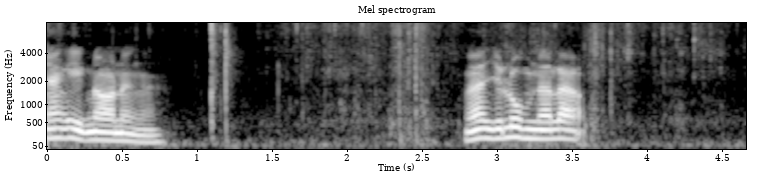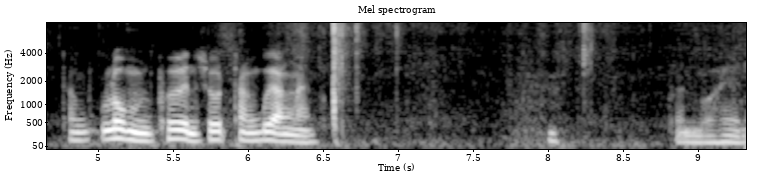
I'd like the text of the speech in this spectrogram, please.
ย่างอีกหนอหนึ่งอะนะอยู่ลุ่มนั่นแล้วทั้งลุ่มพื้นชุดทั้งเบื้องนั่นเพิ่นบ่เห็น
